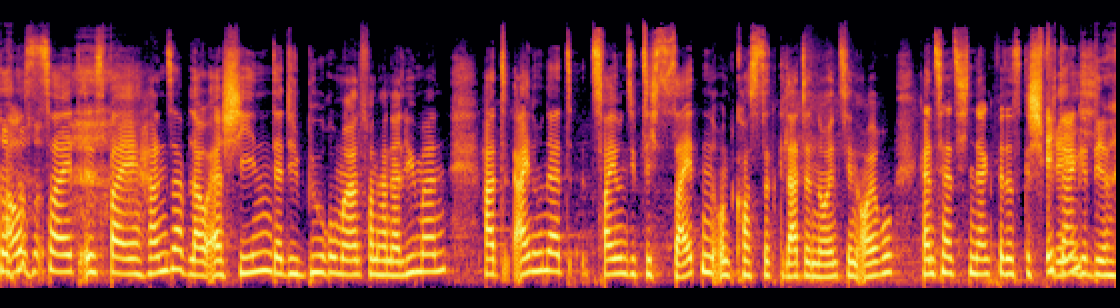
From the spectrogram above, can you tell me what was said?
Auszeit ist bei Hansa Blau erschienen. Der Debütroman von Hanna Lühmann hat 172 Seiten und kostet glatte 19 Euro. Ganz herzlichen Dank für das Gespräch. Ich danke dir.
